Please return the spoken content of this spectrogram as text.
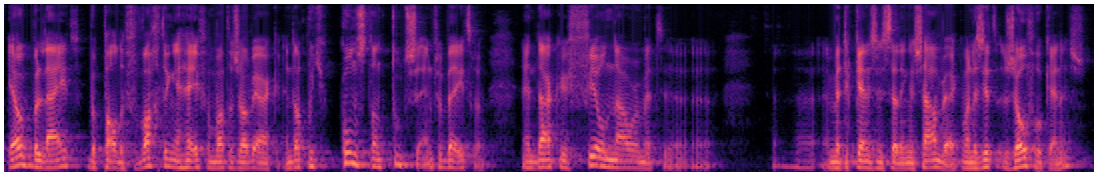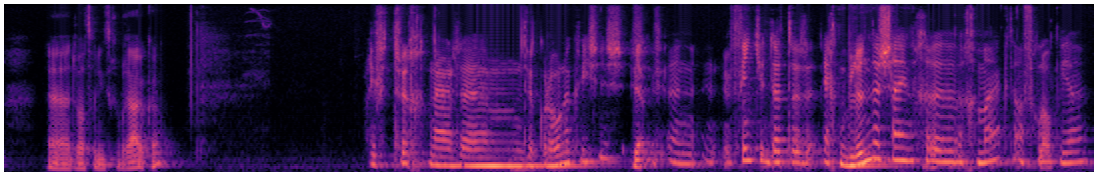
elk beleid bepaalde verwachtingen heeft van wat er zou werken. En dat moet je constant toetsen en verbeteren. En daar kun je veel nauwer met, uh, met de kennisinstellingen samenwerken. Maar er zit zoveel kennis, uh, wat we niet gebruiken. Even terug naar um, de coronacrisis. Ja. En vind je dat er echt blunders zijn ge gemaakt de afgelopen jaren?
